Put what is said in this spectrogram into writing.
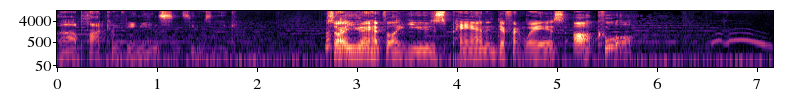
uh, plot convenience, it seems like. So are you gonna have to like use pan in different ways? Oh, cool. Woohoo!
